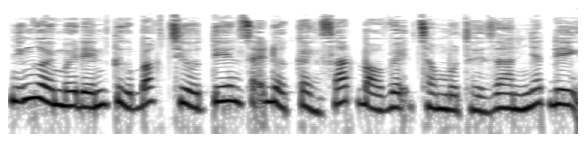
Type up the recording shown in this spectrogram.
những người mới đến từ Bắc Triều Tiên sẽ được cảnh sát bảo vệ trong một thời gian nhất định.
